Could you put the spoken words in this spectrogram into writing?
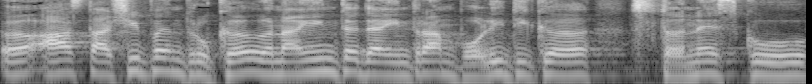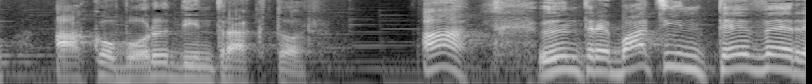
Ă, Asta și pentru că înainte de a intra în politică Stănescu a coborât din tractor a, întrebați în TVR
